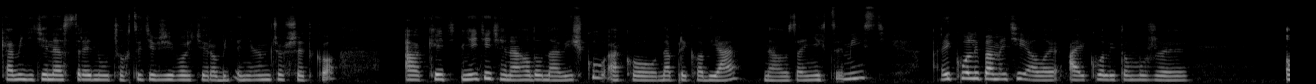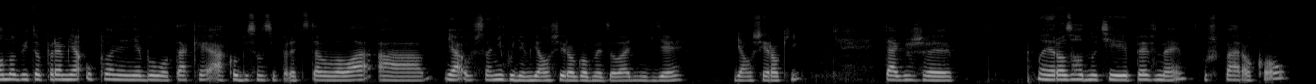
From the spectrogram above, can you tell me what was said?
kam idete na strednú, čo chcete v živote robiť a neviem čo všetko. A keď nejdete náhodou na výšku, ako napríklad ja, naozaj nechcem ísť, aj kvôli pamäti, ale aj kvôli tomu, že ono by to pre mňa úplne nebolo také, ako by som si predstavovala a ja už sa nebudem ďalší rok obmedzovať nikde, ďalšie roky. Takže moje rozhodnutie je pevné už pár rokov,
